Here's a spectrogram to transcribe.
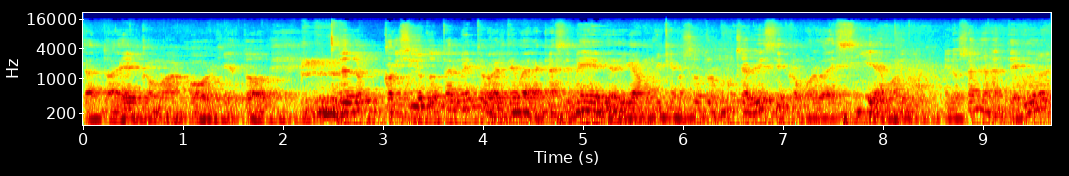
tanto a él como a Jorge a todo. Entonces, yo coincido totalmente con el tema de la clase media, digamos, y que nosotros muchas veces, como lo decíamos en los años anteriores,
